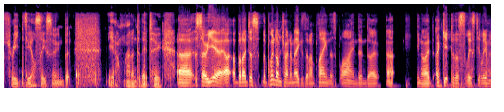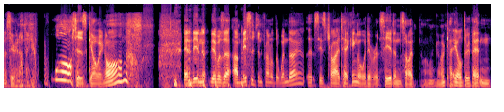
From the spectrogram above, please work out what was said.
three DLC soon, but yeah, I'm into that too. Uh, so yeah, uh, but I just the point I'm trying to make is that I'm playing this blind, and uh, uh, you know, I, I, get to the Celestial Emissary and I'm thinking, what is going on? and then there was a, a, message in front of the window that says try attacking or whatever it said. And so I, oh, okay, I'll do that. And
